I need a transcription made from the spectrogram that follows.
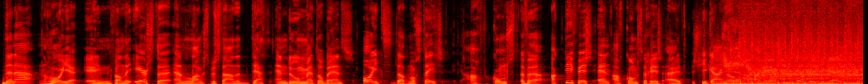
Daarna hoor je een van de eerste en langst bestaande death and doom metal bands ooit... dat nog steeds afkomst, uh, actief is en afkomstig is uit Chicago. Wanneer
